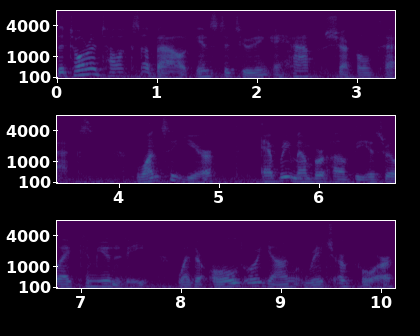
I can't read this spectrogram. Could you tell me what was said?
the Torah talks about instituting a half shekel tax. Once a year, every member of the Israelite community, whether old or young, rich or poor,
